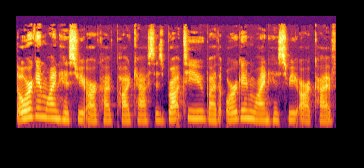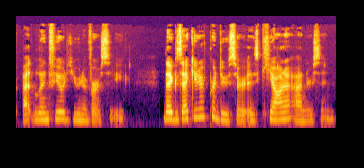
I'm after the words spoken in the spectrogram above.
The Oregon Wine History Archive podcast is brought to you by the Oregon Wine History Archive at Linfield University. The executive producer is Kiana Anderson.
